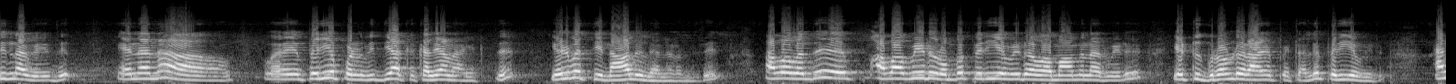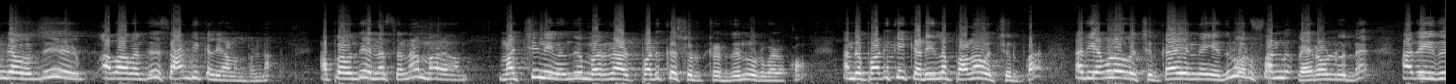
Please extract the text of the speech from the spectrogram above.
சின்ன இது. என்னென்னா என் பெரிய பொண்ணு வித்யாவுக்கு கல்யாணம் ஆகிடுது எழுபத்தி நாலில் நடந்தது. அவள் வந்து அவள் வீடு ரொம்ப பெரிய வீடு அவள் மாமனார் வீடு. எட்டு கிரவுண்டு ராயப்பேட்டால பெரிய வீடு. அங்கே வந்து அவள் வந்து சாந்தி கல்யாணம் பண்ணாள் அப்போ வந்து என்ன சொன்னால் ம மச்சினி வந்து மறுநாள் படுக்கை சுருட்டுறதுன்னு ஒரு வழக்கம். அந்த படுக்கைக்கு அடியில் பணம் வச்சுருப்பா. அது எவ்வளோ வச்சுருக்கா? என்ன ஏதுன்னு ஒரு ஃபன் வேற ஒன்றும் இல்லை. அது இது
